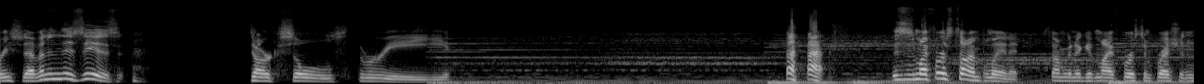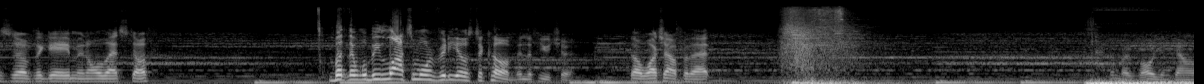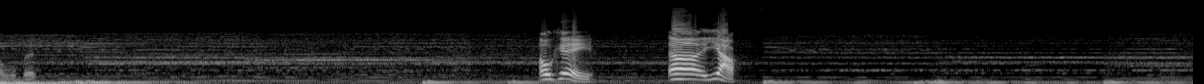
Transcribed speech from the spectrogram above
January 7, and this is Dark Souls 3. this is my first time playing it, so I'm gonna give my first impressions of the game and all that stuff. But there will be lots more videos to come in the future, so watch out for that. Turn my volume down a little bit. Okay. Uh, yeah.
